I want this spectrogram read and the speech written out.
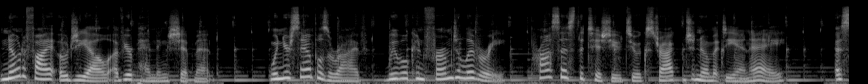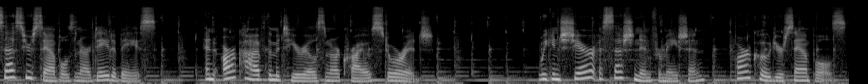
Notify OGL of your pending shipment. When your samples arrive, we will confirm delivery process the tissue to extract genomic DNA, assess your samples in our database, and archive the materials in our cryo storage. We can share accession information, barcode your samples,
